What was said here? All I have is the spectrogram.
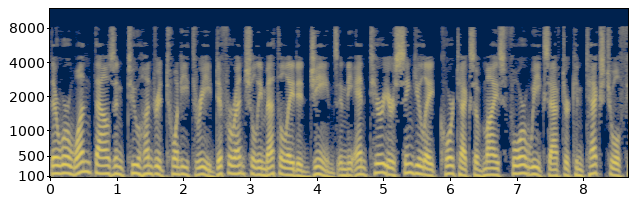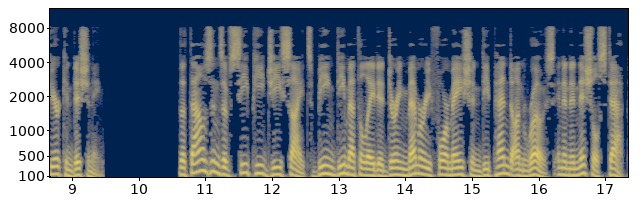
There were 1,223 differentially methylated genes in the anterior cingulate cortex of mice four weeks after contextual fear conditioning. The thousands of CPG sites being demethylated during memory formation depend on ROS in an initial step.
